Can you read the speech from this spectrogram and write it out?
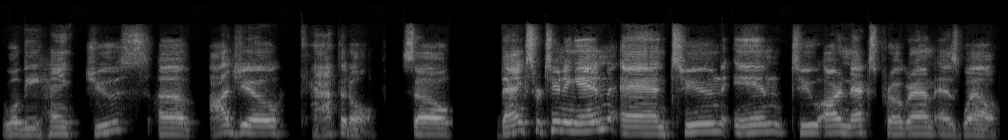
will be Hank Juice of Agio Capital. So thanks for tuning in and tune in to our next program as well.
